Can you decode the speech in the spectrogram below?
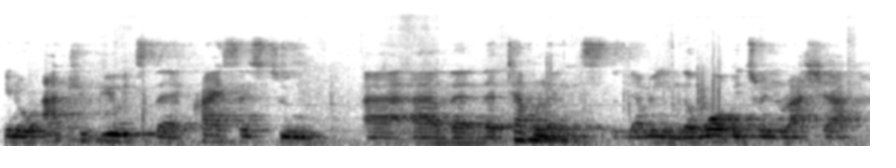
you know, attribute the crisis to uh, uh, the, the turbulence, I mean, the war between Russia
